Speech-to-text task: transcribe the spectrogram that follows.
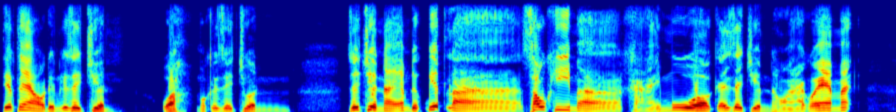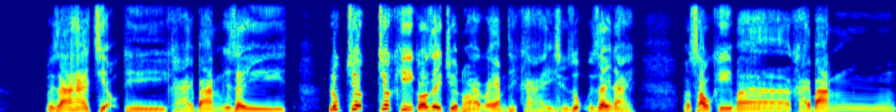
Tiếp theo đến cái dây chuyền. Wow một cái dây chuyền dây chuyền này em được biết là sau khi mà khải mua cái dây chuyền hỏa của em ấy, với giá 2 triệu thì khải bán cái dây, lúc trước trước khi có dây chuyền hỏa của em thì khải sử dụng cái dây này. Và sau khi mà khải bán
